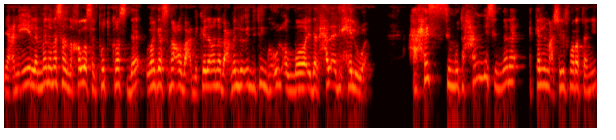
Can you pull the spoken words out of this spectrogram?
يعني إيه لما أنا مثلا أخلص البودكاست ده وأجي أسمعه بعد كده وأنا بعمل له editing وأقول الله إيه ده الحلقة دي حلوة. هحس متحمس إن أنا أتكلم مع شريف مرة تانية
